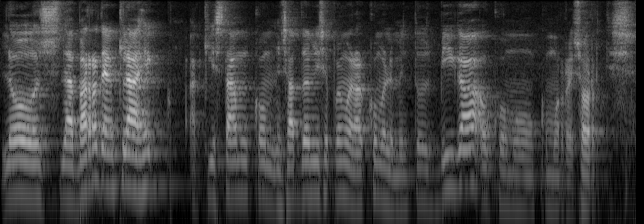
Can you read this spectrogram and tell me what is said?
Los, las barras de anclaje, aquí están con, en SAP 2000 se pueden modelar como elementos viga o como, como resortes.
